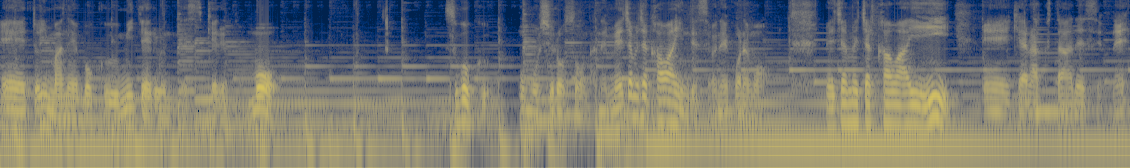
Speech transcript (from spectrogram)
えっ、ー、と、今ね、僕見てるんですけれども、すごく面白そうなね、めちゃめちゃ可愛いんですよね、これも。めちゃめちゃ可愛い、えー、キャラクターですよね。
